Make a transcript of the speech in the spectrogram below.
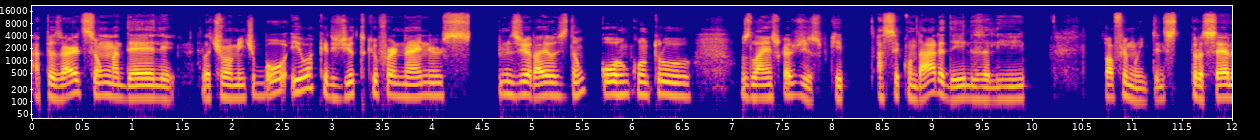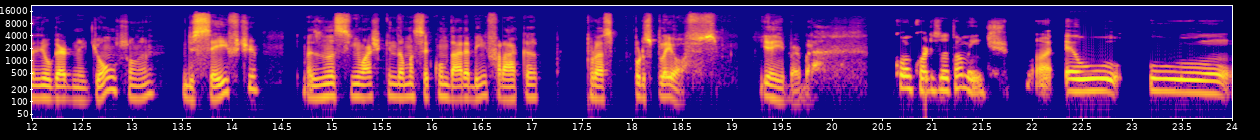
Apesar de ser uma DL relativamente boa, eu acredito que o 49ers, em termos gerais, não corram contra os Lions por causa disso, porque a secundária deles ali sofre muito. Eles trouxeram ali o Gardner Johnson, né? De safety, mas assim eu acho que ainda é uma secundária bem fraca para os playoffs. E aí, Bárbara? Concordo totalmente. Ah, É o, o,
